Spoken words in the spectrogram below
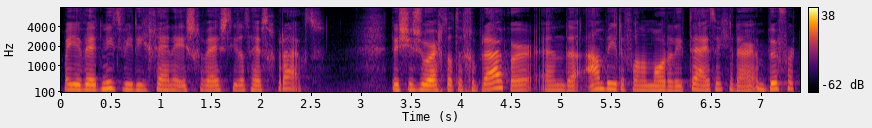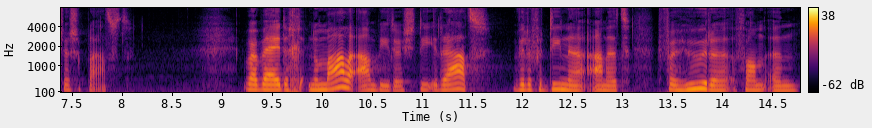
Maar je weet niet wie diegene is geweest die dat heeft gebruikt. Dus je zorgt dat de gebruiker en de aanbieder van een modaliteit, dat je daar een buffer tussen plaatst. Waarbij de normale aanbieders die raad willen verdienen aan het verhuren van een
